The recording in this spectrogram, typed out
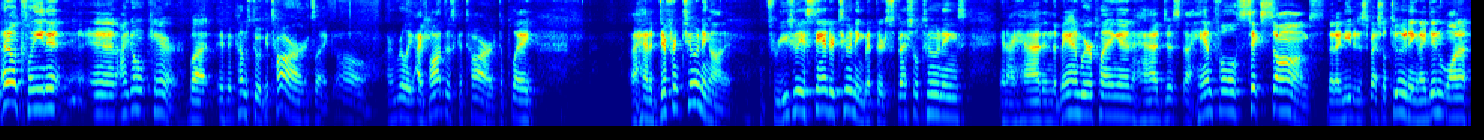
I don't clean it and I don't care. But if it comes to a guitar, it's like, oh, I really I bought this guitar to play I had a different tuning on it. It's usually a standard tuning, but there's special tunings. And I had in the band we were playing in, had just a handful, six songs that I needed a special tuning, and I didn't want to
